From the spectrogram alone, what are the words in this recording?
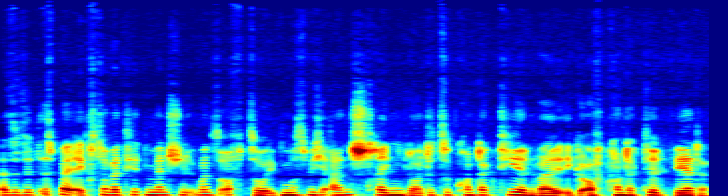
also das ist bei extrovertierten Menschen übrigens oft so. Ich muss mich anstrengen, Leute zu kontaktieren, weil ich oft kontaktiert werde.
